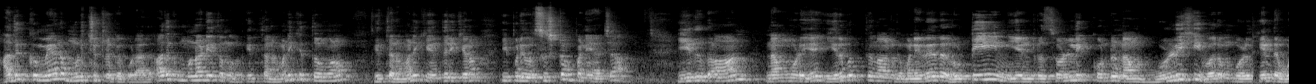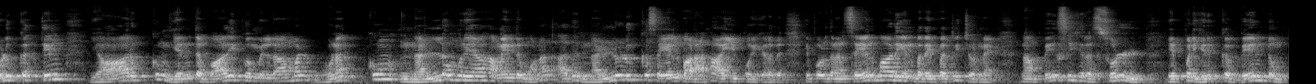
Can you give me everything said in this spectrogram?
அதுக்கு மேலே முழிச்சிட்டு இருக்கக்கூடாது அதுக்கு முன்னாடியே தூங்கணும். இத்தனை மணிக்கு தூங்கணும்? இத்தனை மணிக்கு எந்திரிக்கணும்? இப்படி ஒரு சிஸ்டம் பண்ணியாச்சா? இதுதான் நம்முடைய இருபத்தி நான்கு மணி நேர ருட்டீன் என்று சொல்லிக்கொண்டு நாம் ஒழுகி வரும்பொழுது இந்த ஒழுக்கத்தில் யாருக்கும் எந்த பாதிப்பும் இல்லாமல் உனக்கும் நல்ல முறையாக அமைந்து போனால் அது நல்லொழுக்க செயல்பாடாக ஆகி போகிறது. இப்பொழுது நான் செயல்பாடு என்பதை பற்றி சொன்னேன். நாம் பேசுகிற சொல் எப்படி இருக்க வேண்டும்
